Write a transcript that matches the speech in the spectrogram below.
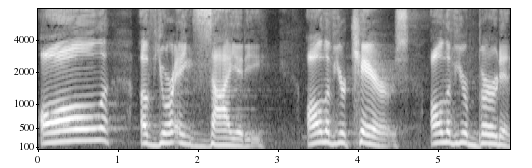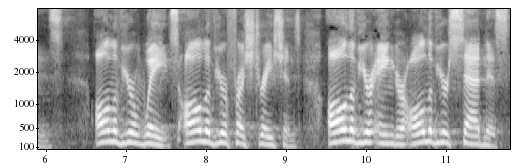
all of your anxiety, all of your cares, all of your burdens, all of your weights, all of your frustrations, all of your anger, all of your sadness,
